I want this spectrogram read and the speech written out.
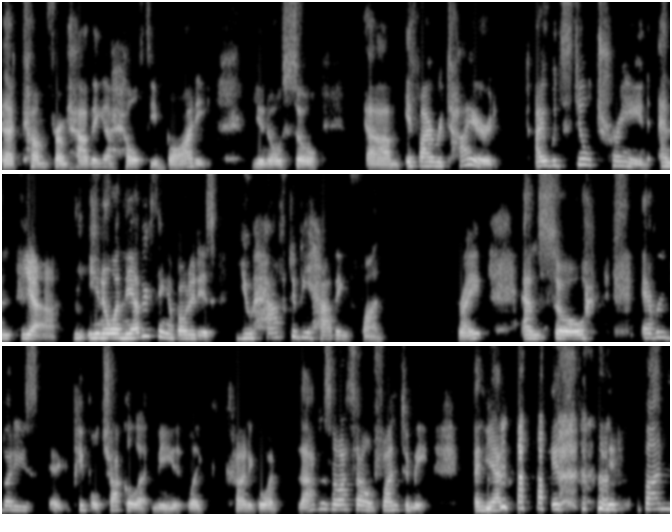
that come from having a healthy body, you know. So um, if I retired, I would still train. And yeah you know and the other thing about it is you have to be having fun right and so everybody's eh, people chuckle at me like kind of going that does not sound fun to me and yet it's it's fun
